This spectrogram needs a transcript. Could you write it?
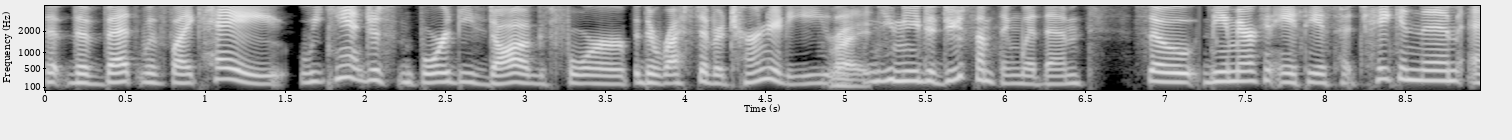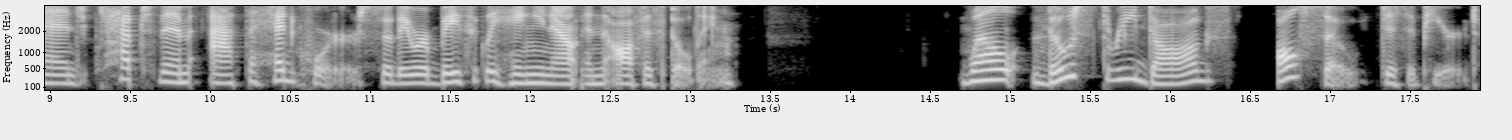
the, the vet was like, hey, we can't just board these dogs for the rest of eternity. Like, Right. You need to do something with them. So the American Atheist had taken them and kept them at the headquarters. So they were basically hanging out in the office building. Well, those three dogs also disappeared.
